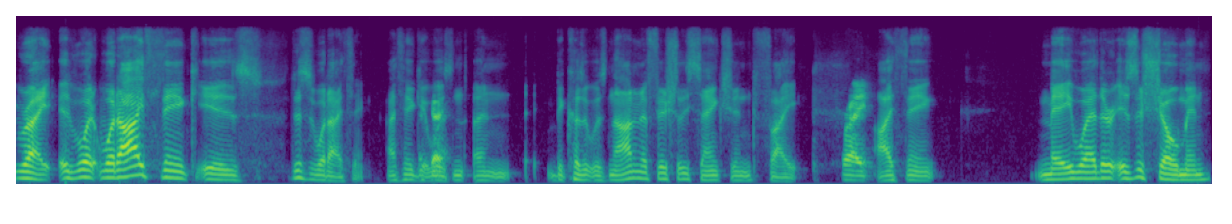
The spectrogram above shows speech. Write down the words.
Right. What what I think is this is what I think. I think it was an, an because it was not an officially sanctioned fight. Right. I think Mayweather is a showman.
